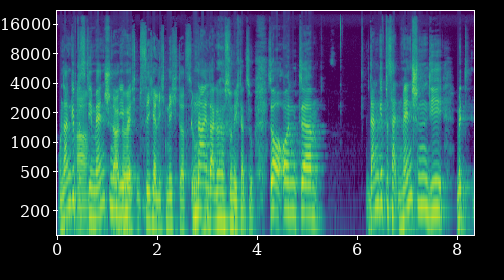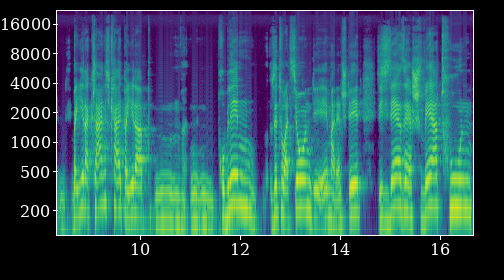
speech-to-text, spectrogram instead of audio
Und dann gibt ah, es die Menschen, da die mit sicherlich nicht dazu. Nein, da gehörst du nicht dazu. So und ähm, dann gibt es halt Menschen, die mit bei jeder Kleinigkeit, bei jeder mm, Problemsituation, die eben halt entsteht, sich sehr, sehr schwer tun,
